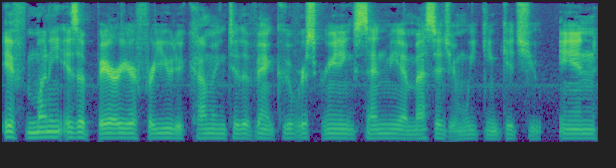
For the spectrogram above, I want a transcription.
If money is a barrier for you to coming to the Vancouver screening, send me a message and we can get you in.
